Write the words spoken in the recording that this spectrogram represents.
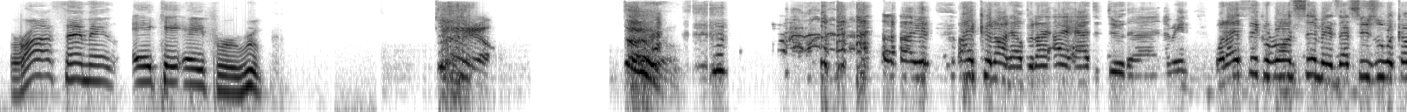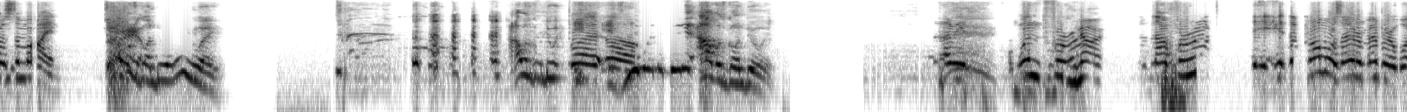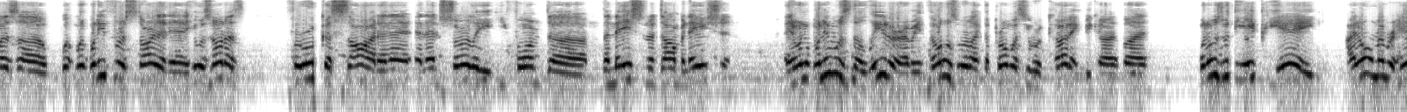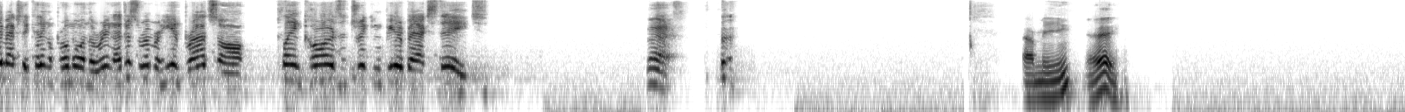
Ron Simmons, aka Farouk. Damn! Damn! I, I could not help it. I, I had to do that. I mean, when I think of Ron Simmons, that's usually what comes to mind. I was gonna do it anyway. I was gonna do it. But, if, if uh, you wouldn't have did it, I was gonna do it. I mean, when Farouk, No, now Farouk, hi- hi- the promos I remember was uh when, when he first started, uh, he was known as Farouk Assad, and then and then shortly he formed uh, the Nation of Domination. And when, when he was the leader, I mean, those were like the promos he were cutting because, but when it was with the APA, I don't remember him actually cutting a promo in the ring. I just remember he and Bradshaw playing cards and drinking beer backstage. Facts. I mean, hey.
